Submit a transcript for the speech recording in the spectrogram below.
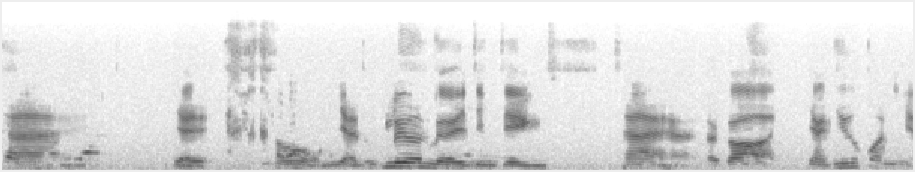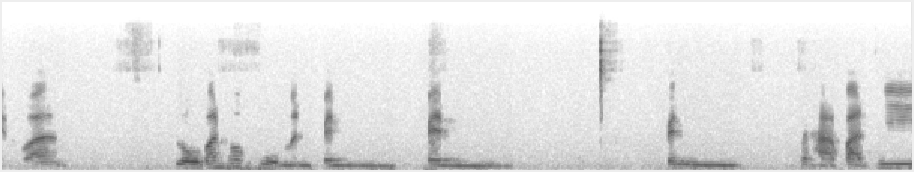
ใช่ใหญ่ครับผมใหญ่ทุกเรื่องเลยจริง ๆ ใช่ฮะแล้วก็อย่างที่ทุกคนเห็นว่าโลบ้านพ่อครูมันเป็นเป็นเป็นสถาปัตย์ที่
